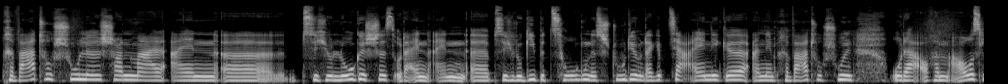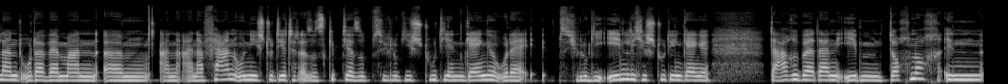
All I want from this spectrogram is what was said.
Privathochschule schon mal ein äh, psychologisches oder ein, ein äh, psychologiebezogenes Studium, da gibt's ja einige an den Privathochschulen oder auch im Ausland oder wenn man ähm, an einer Fernuni studiert hat, also es gibt ja so Psychologiestudiengänge oder Psychologie-ähnliche Studiengänge, darüber dann eben doch noch in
